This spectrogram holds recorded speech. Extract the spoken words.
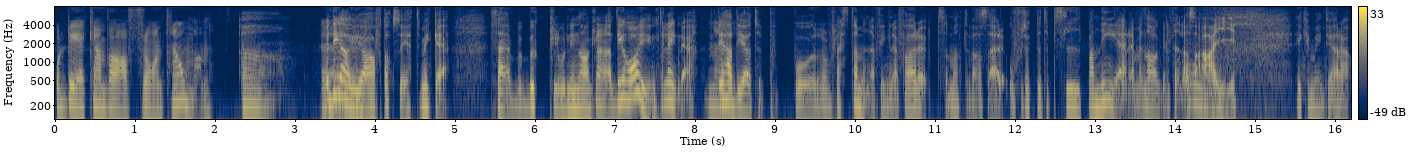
Och det kan vara från trauman. Ah. Men det har Eh. ju jag haft också jättemycket. Så här, bu- bucklor i naglarna. Det har jag ju inte längre. Det hade jag typ på de flesta av mina fingrar förut. Som att det var så här, och försökte typ slipa ner det med nagelfil. Alltså aj. Det kan man inte göra.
